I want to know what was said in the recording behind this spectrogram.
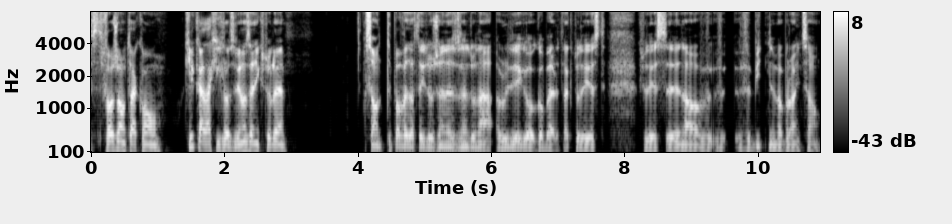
stworzą taką kilka takich rozwiązań, które są typowe dla tej drużyny ze względu na Rudy'ego Goberta, który jest, który jest no, wybitnym obrońcą,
